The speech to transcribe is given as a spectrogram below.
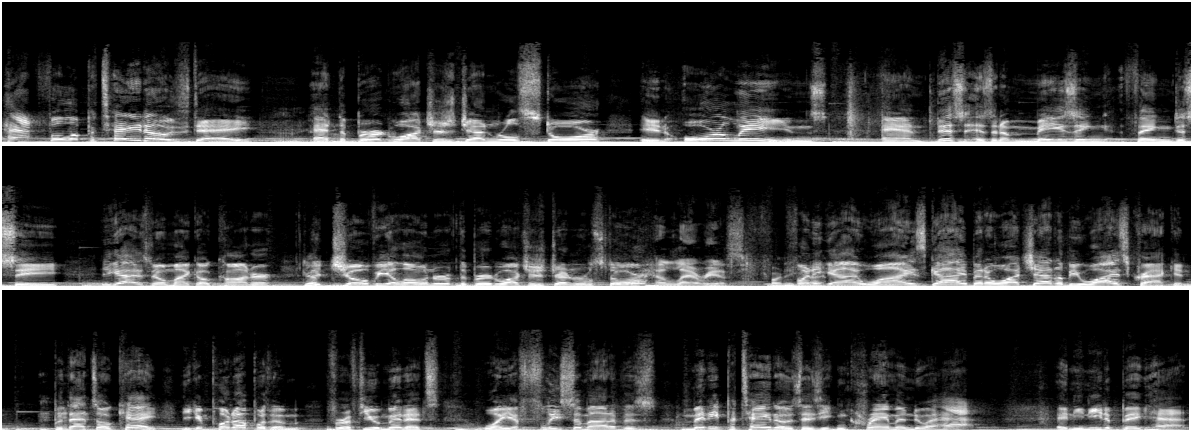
Hatful of Potatoes Day at the Birdwatchers General Store in Orleans. And this is an amazing thing to see. You guys know Mike O'Connor, the jovial owner of the Birdwatchers General Store. Hilarious. Funny, Funny guy, wise guy. Better watch out. He'll be wisecracking. But that's okay. You can put up with him for a few minutes while you fleece him out of as many potatoes as you can cram into a hat. And you need a big hat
